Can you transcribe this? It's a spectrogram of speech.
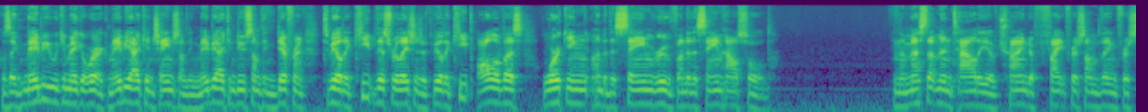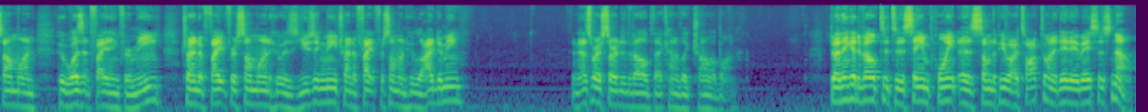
I was like, maybe we can make it work. Maybe I can change something. Maybe I can do something different to be able to keep this relationship, to be able to keep all of us working under the same roof, under the same household. And the messed up mentality of trying to fight for something for someone who wasn't fighting for me, trying to fight for someone who was using me, trying to fight for someone who lied to me. And that's where I started to develop that kind of like trauma bond. Do I think I developed it to the same point as some of the people I talk to on a day to day basis? No.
